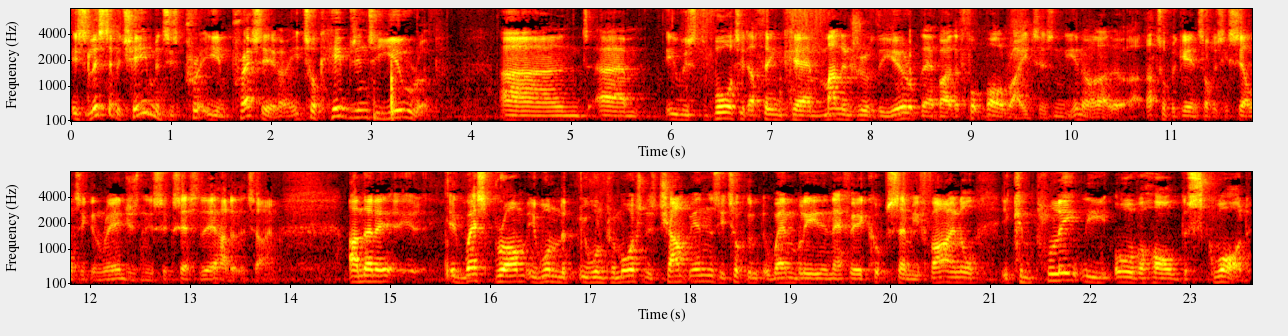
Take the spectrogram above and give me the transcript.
his list of achievements is pretty impressive. I mean, he took Hibs into Europe, and um, he was voted, I think, um, manager of the year up there by the football writers, and you know that, that's up against obviously Celtic and Rangers and the success they had at the time. And then in West Brom, he won the, he won promotion as champions. He took them to Wembley in an FA Cup semi final. He completely overhauled the squad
